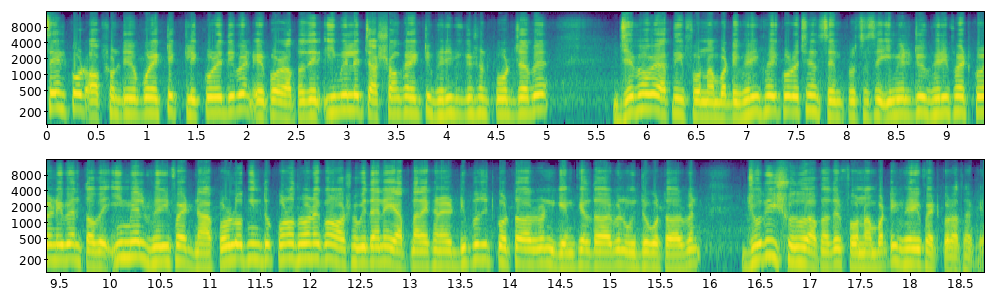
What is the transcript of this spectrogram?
সেন্ড কোড অপশনটির উপর একটি ক্লিক করে দিবেন। এরপর আপনাদের ইমেলের চার সংখ্যার একটি ভেরিফিকেশন কোড যাবে। যেভাবে আপনি ফোন নাম্বারটি ভেরিফাই করেছেন সেম প্রসেসে ইমেলটিও ভেরিফাইড করে নেবেন, তবে ইমেল ভেরিফাইড না করলেও কিন্তু কোনো ধরনের কোনো অসুবিধা নেই। আপনারা এখানে ডিপোজিট করতে পারবেন গেম খেলতে পারবেন উইথড্র করতে পারবেন, যদি শুধু আপনাদের ফোন নাম্বারটি ভেরিফাইড করা থাকে।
